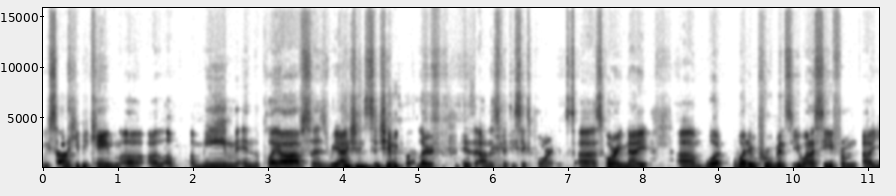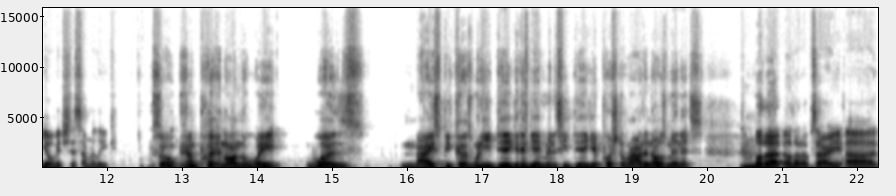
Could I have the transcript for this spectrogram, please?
We saw he became a, a, a- a meme in the playoffs. His reactions to Jimmy Butler is on his 56 point uh, scoring night. Um, what what improvements do you want to see from uh, Jovic this summer league? So him putting on the weight was nice because when he did get NBA minutes, he did get pushed around in those minutes. Hold on, hold on. I'm sorry. Uh,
